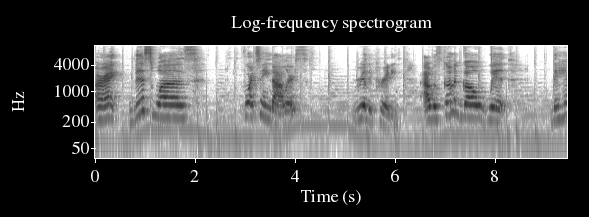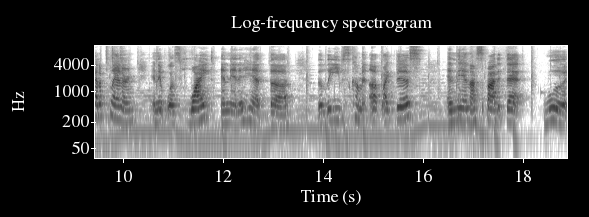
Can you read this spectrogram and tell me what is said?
All right, this was $14. Really pretty. I was gonna go with, they had a planner and it was white and then it had the, the leaves coming up like this. And then I spotted that wood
